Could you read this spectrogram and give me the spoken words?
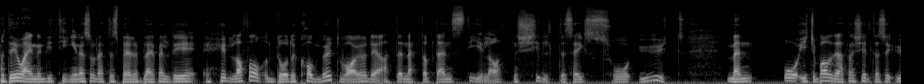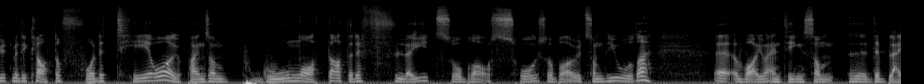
og Det er jo en av de tingene som dette spillet ble veldig hylla for da det kom ut, var jo det at det nettopp den stilarten skilte seg så ut. Men, og ikke bare det at den skilte seg ut, men de klarte å få det til òg, på en sånn god måte. At det fløyt så bra og så så bra ut som det gjorde, eh, var jo en ting som eh, det ble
